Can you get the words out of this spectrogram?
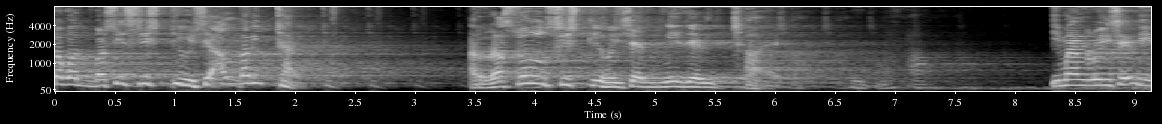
জগৎবাসী সৃষ্টি হয়েছে আল্লাহর ইচ্ছায়, আর রাসুল সৃষ্টি হয়েছে নিজের ইচ্ছায়। ইমান রয়েছে নি?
